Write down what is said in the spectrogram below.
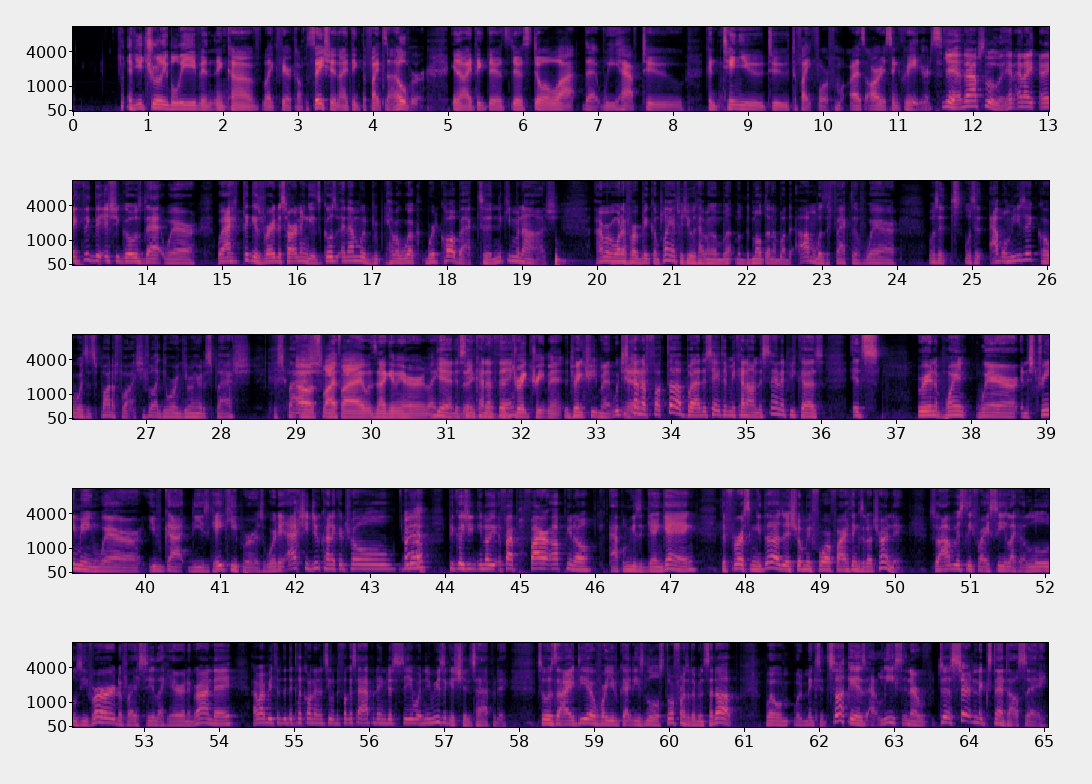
if you truly believe in, in kind of like fair compensation i think the fight's not over you know i think there's there's still a lot that we have to continue to to fight for from as artists and creators Yeah, no, absolutely, and, and I and I think the issue goes that where where I think is very disheartening is goes and I'm gonna have a weird, weird callback to Nicki Minaj. I remember one of her big complaints when she was having a, mel- meltdown about the album was the fact of where was it was it Apple Music or was it Spotify? She felt like they weren't giving her the splash, the oh spotify was not giving her like Yeah, the same kind the, of the thing. drake treatment the Drake treatment, which is Yeah. kind of fucked up. But at the same time, you kind of understand it because it's we're in a point where in streaming where you've got these gatekeepers where they actually do kind of control, you oh, know, yeah. because you you know if I fire up you know Apple Music Gang Gang, the first thing it does is show me four or five things that are trending. So obviously, if I see like a Lil Uzi Vert, if I see like Ariana Grande, I might be tempted to click on it and see what the fuck is happening, just to see what new music and shit is happening. So it's the idea of where you've got these little storefronts that have been set up, but what makes it suck is at least in a to a certain extent, I'll say,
